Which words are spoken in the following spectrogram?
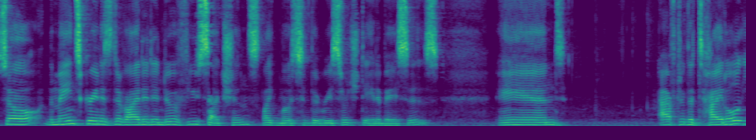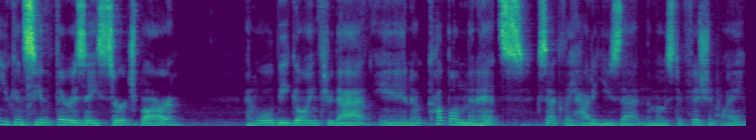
So the main screen is divided into a few sections, like most of the research databases. And after the title, you can see that there is a search bar. And we'll be going through that in a couple minutes, exactly how to use that in the most efficient way.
